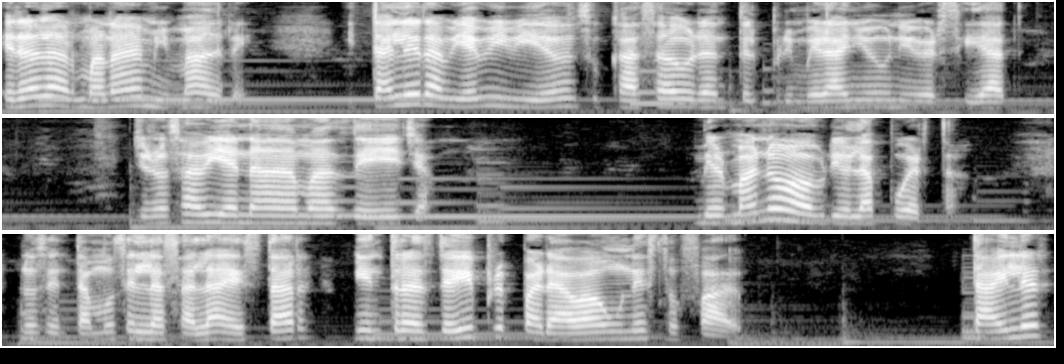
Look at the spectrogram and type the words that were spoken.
Era la hermana de mi madre, y Tyler había vivido en su casa durante el primer año de universidad. Yo no sabía nada más de ella. Mi hermano abrió la puerta. Nos sentamos en la sala de estar mientras Debbie preparaba un estofado. Tyler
